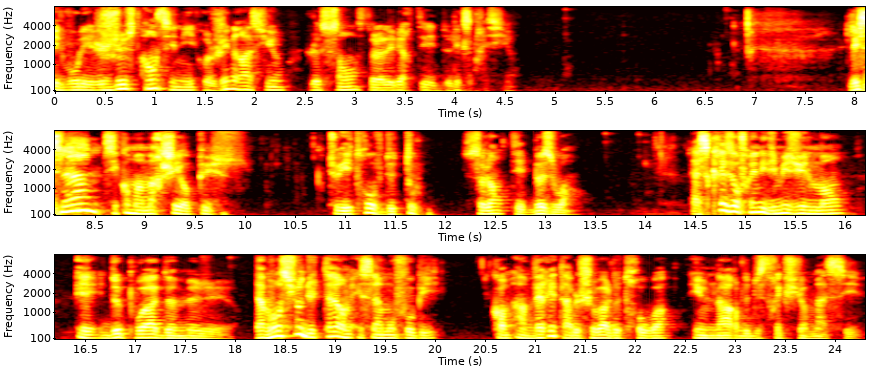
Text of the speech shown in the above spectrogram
Il voulait juste enseigner aux générations le sens de la liberté de l'expression. L'islam, c'est comme un marché aux puces. Tu y trouves de tout, selon tes besoins. La schizophrénie des musulmans est deux poids, deux mesures. L'invention du terme islamophobie comme un véritable cheval de Troie et une arme de destruction massive.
